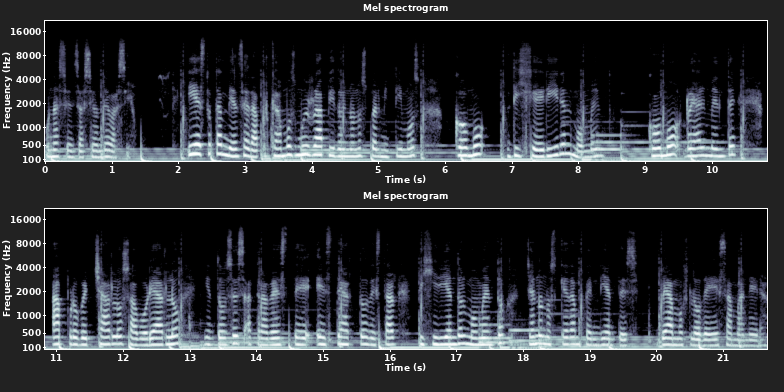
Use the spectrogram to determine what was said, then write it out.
una sensación de vacío. Y esto también se da porque vamos muy rápido y no nos permitimos cómo digerir el momento, cómo realmente aprovecharlo, saborearlo y entonces a través de este acto de estar digiriendo el momento ya no nos quedan pendientes, veámoslo de esa manera.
